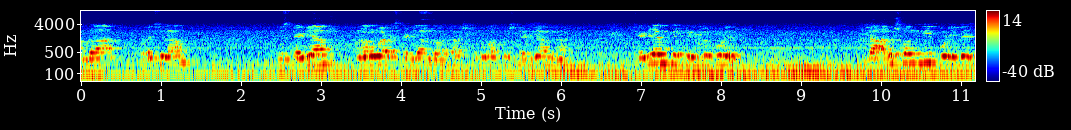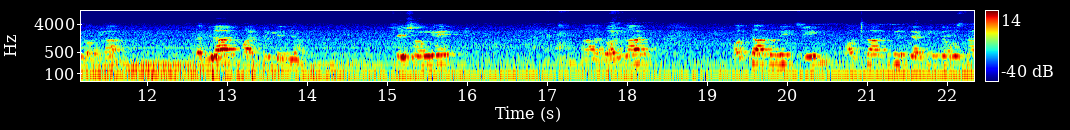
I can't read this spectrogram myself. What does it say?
আমরা করেছিলাম যে স্টেডিয়াম পূর্ণাঙ্গ একটা স্টেডিয়াম দরকার, শুধুমাত্র স্টেডিয়াম না স্টেডিয়ামকে কেন্দ্র করে যা আনুষঙ্গিক পরিবেশ দরকার, একটা বিরাট পার্কিং এরিয়া সেই সঙ্গে দরকার অত্যাধুনিক জিম অত্যাধুনিক ট্র্যাকিং ব্যবস্থা,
